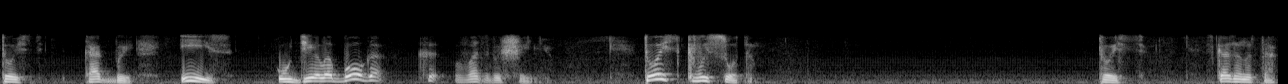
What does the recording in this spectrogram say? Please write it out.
то есть как бы из удела Бога к возвышению. То есть к высотам. То есть, сказано так,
